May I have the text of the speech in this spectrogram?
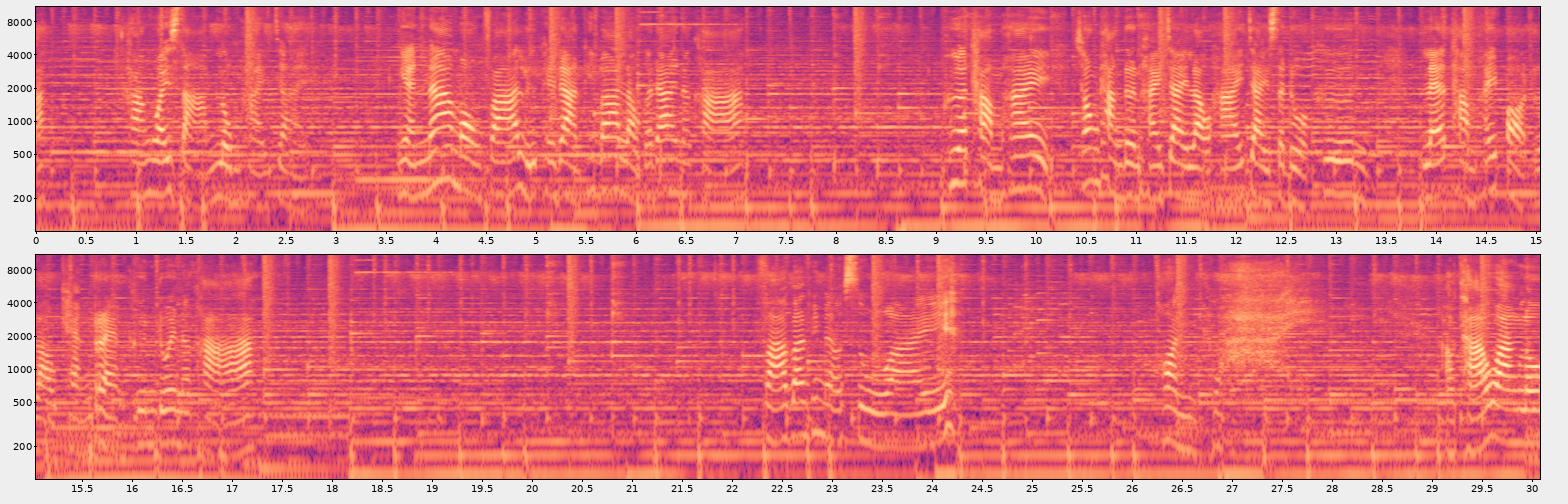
ค้างไว้สามลมหายใจแงนหน้ามองฟ้าหรือเพดานที่บ้านเราก็ได้นะคะ พื่อทำให้ช่องทางเดินหายใจเราหายใจสะดวกขึ้น และทำให้ปอดเราแข็งแรงขึ้นด้วยนะคะฟ้าบ้านพี่แมวสวยผ่อนคลาย เอาเท้าวางล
